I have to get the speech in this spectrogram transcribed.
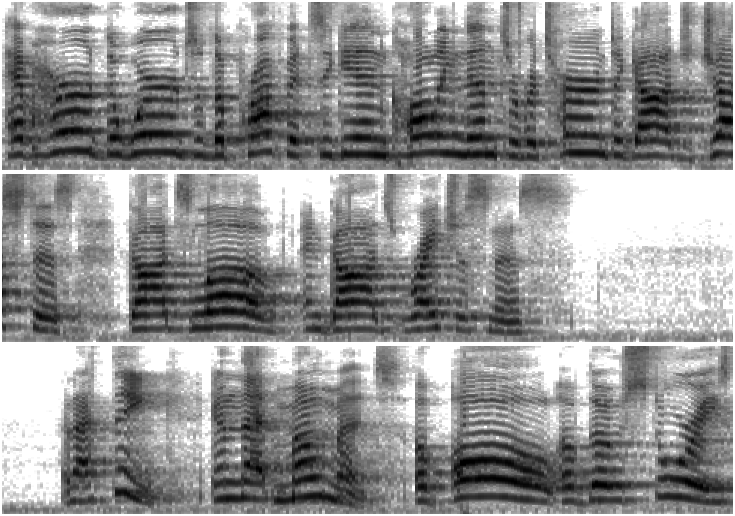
have heard the words of the prophets again, calling them to return to God's justice, God's love, and God's righteousness. And I think in that moment of all of those stories,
